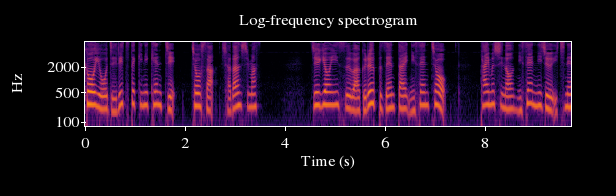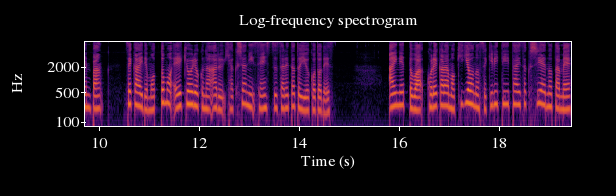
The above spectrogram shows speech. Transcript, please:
脅威を自律的に検知調査遮断します。従業員数はグループ全体2000超タイム誌の2021年版世界で最も影響力のある100社に選出されたということです。iNet はこれからも企業のセキュリティ対策支援のため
